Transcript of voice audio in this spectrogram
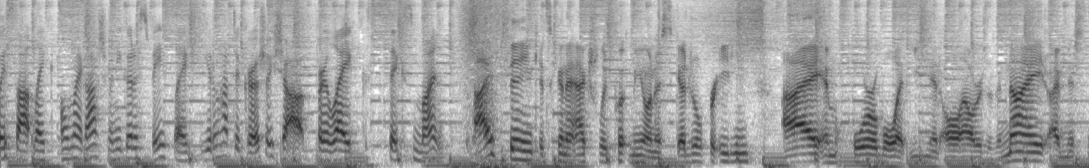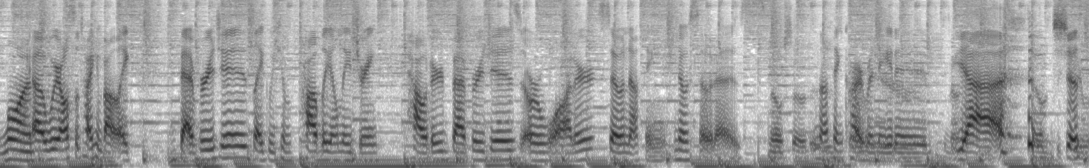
Always thought like, oh my gosh, when you go to space, like you don't have to grocery shop for like six months. I think it's gonna actually put me on a schedule for eating. I am horrible at eating at all hours of the night. I miss lunch. Uh, we're also talking about like beverages. Like we can probably only drink powdered beverages or water. So nothing, no sodas. No soda. Nothing carbonated. No. Yeah. No just.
